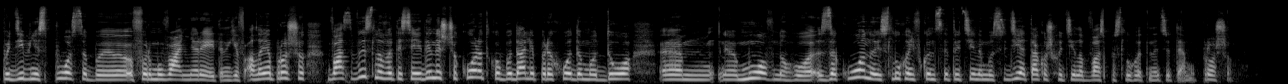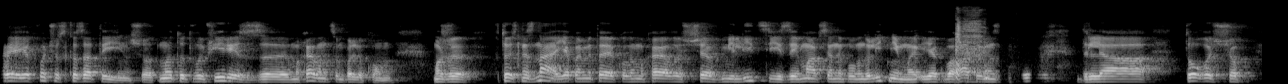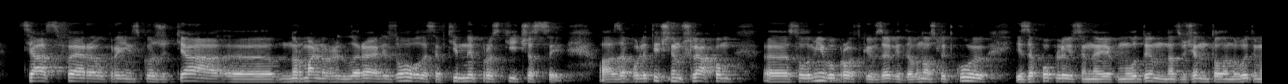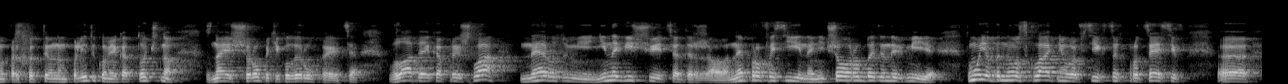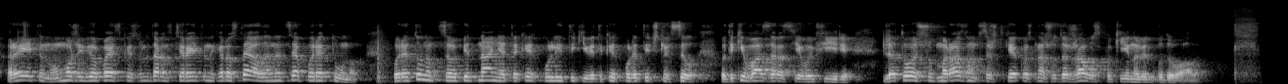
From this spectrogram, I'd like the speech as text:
подібні способи формування рейтингів. Але я прошу вас висловитися. Єдине, що коротко, бо далі переходимо до ем, мовного закону і слухань в конституційному суді. Я також хотіла б вас послухати на цю тему. Прошу. Я хочу сказати інше. От ми тут в ефірі з Михайлом Цимбалюком. Може, хтось не знає. Я пам'ятаю, коли Михайло ще в міліції займався неповнолітніми, і як багато він зробив для того, щоб ця сфера українського життя е, нормально реалізовувалася в ті непрості часи. А за політичним шляхом е, Соломії Бобровської взагалі давно слідкую і захоплююся не як молодим, надзвичайно талановитим і перспективним політиком, яка точно знає, що робить і коли рухається. Влада, яка прийшла, не розуміє ні навіщо ця держава, не професійна, нічого робити не вміє. Тому я би не ускладнював всіх цих процесів е, рейтингу. Може в європейської солідарності рейтинг і росте, але не це порятунок. Порятунок це об'єднання об'єднання таких політиків і таких політичних сил, от які у вас зараз є в ефірі, для того, щоб ми разом все ж таки якось нашу державу спокійно відбудували.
